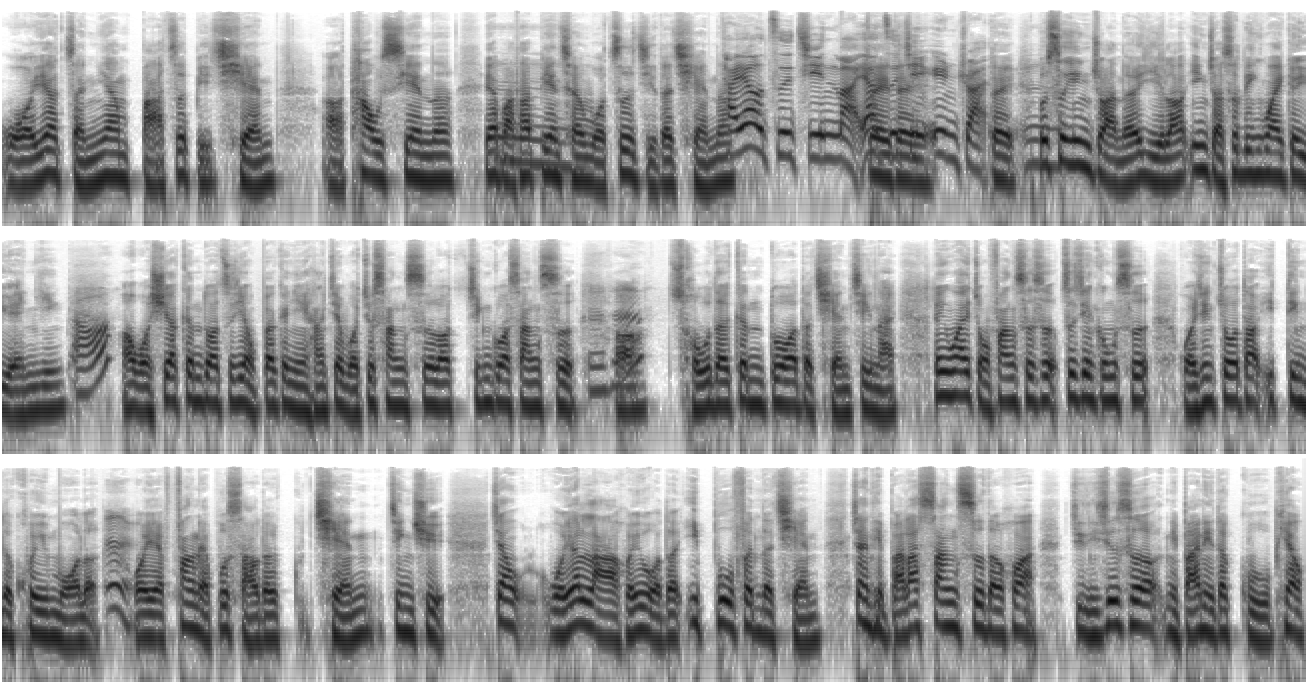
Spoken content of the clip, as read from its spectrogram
我要怎样把这笔钱啊、呃套现呢？要把它变成我自己的钱呢？还要资金嘛，要资金运转。对，不是运转而已了，运转是另外一个原因。哦，哦，我需要更多资金，我不要跟银行借，我就上市咯。经过上市，嗯哦，筹得更多的钱进来。另外一种方式是，这间公司我已经做到一定的规模了，嗯我也放了不少的钱进去，这样我要拿回我的一部分的钱。这样你把它上市的话，就你就是说你把你的股票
